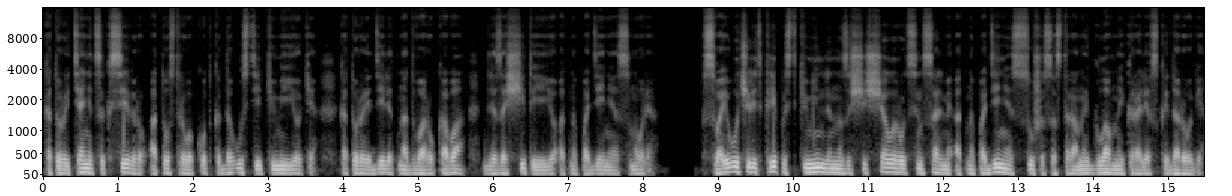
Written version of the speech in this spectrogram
который тянется к северу от острова Котка до устья Кюмиоки, которое делит на два рукава, для защиты ее от нападения с моря. В свою очередь крепость Кюминлина защищала Ротсенсальме от нападения с суши со стороны главной королевской дороги.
